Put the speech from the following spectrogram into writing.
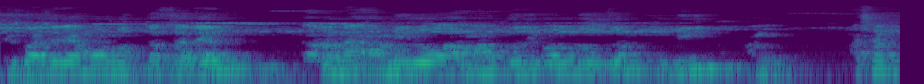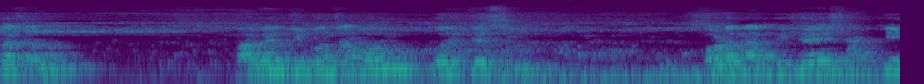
বিবাদের এমন অত্যাচারের কারণে আমি ও আমার পরিবারের লোকজন খুবই আশঙ্কাজনক। ভাবে জীবনযাপন করিতেছি। ঘটনার বিষয়ে সাক্ষী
